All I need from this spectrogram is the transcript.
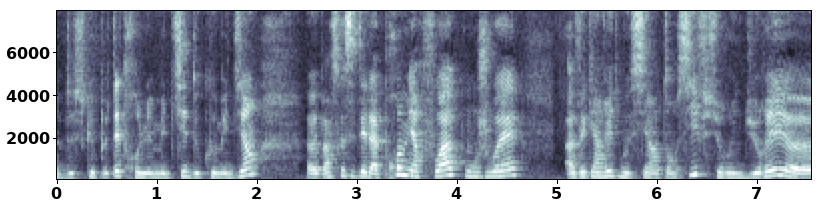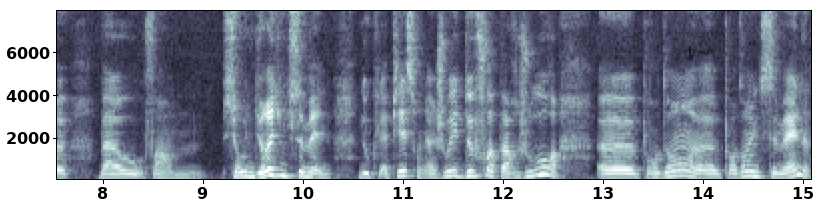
de ce que peut être le métier de comédien, parce que c'était la première fois qu'on jouait avec un rythme aussi intensif sur une durée, bah, enfin, sur une durée d'une semaine. Donc la pièce, on a joué deux fois par jour pendant, pendant une semaine.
